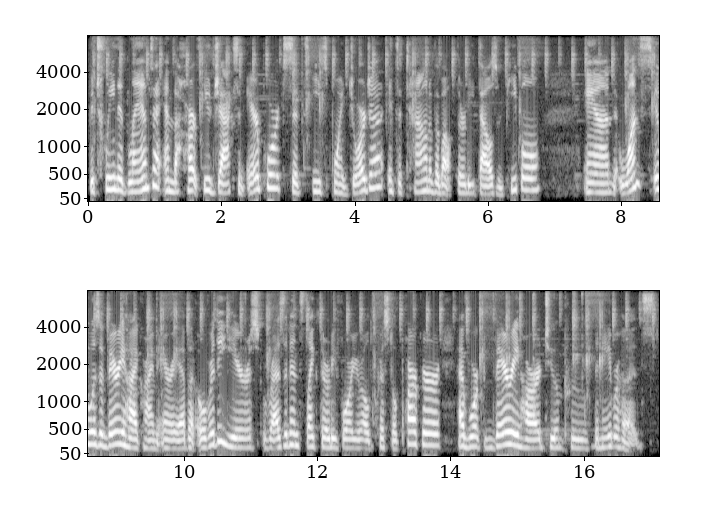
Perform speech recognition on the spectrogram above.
Between Atlanta and the Hartsfield-Jackson Airport sits East Point, Georgia. It's a town of about 30,000 people. And once it was a very high crime area, but over the years, residents like 34 year old Crystal Parker have worked very hard to improve the neighborhoods.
